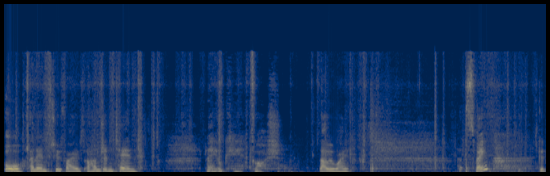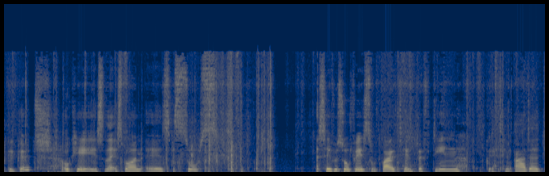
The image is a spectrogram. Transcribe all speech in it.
Oh, and then two fives, 110. Right, okay, gosh, that'll be why. That's fine. Good, good, good. Okay, so next one is sauce. Save a sofa, so 5, 10, 15, getting added.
